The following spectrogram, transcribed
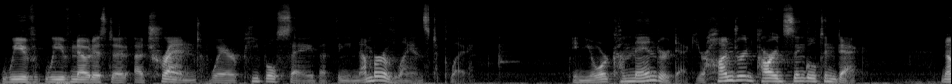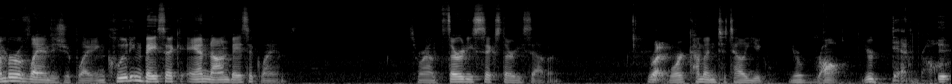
we've we've noticed a, a trend where people say that the number of lands to play in your commander deck, your hundred card singleton deck, number of lands you should play, including basic and non-basic lands, it's around 36, 37. Right. We're coming to tell you you're wrong. You're dead wrong. It,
